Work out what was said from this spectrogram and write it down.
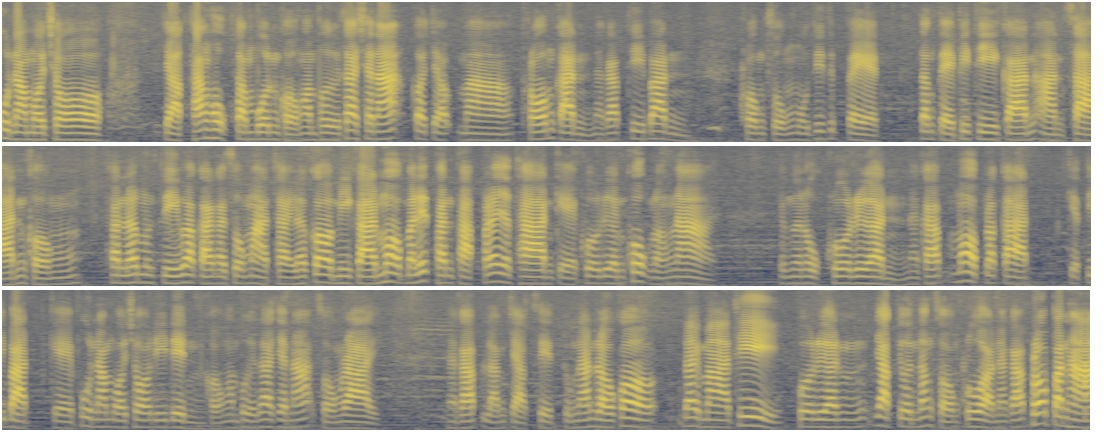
ผู้นำอชจากทั้ง 6 ตำบลของอำเภอท่าชนะก็จะมาพร้อมกันนะครับที่บ้านคลองสงหมู่ที่ 18 ตั้งแต่พิธีการอ่านสารของท่านรัฐมนตรีว่าการกระทรวงมหาดไทย แล้วก็มีการมอบเมล็ดพันธุ์ผักพระราชทานแก่ครัวเรือนโคกหนองนาจำนวน 6 ครัวเรือนนะครับมอบประกาศเกียรติบัตรแก่ผู้นำอชดีเด่นของอำเภอท่าชนะ 2 ราย นะครับหลังจากเสร็จตรงนั้นเราก็ได้มาที่ครัวเรือนยากจนทั้งสองครัวนะครับเพราะปัญหา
